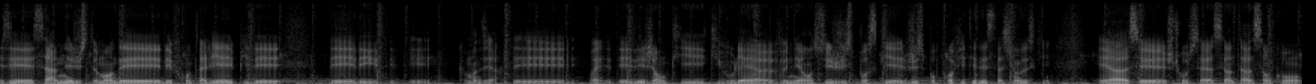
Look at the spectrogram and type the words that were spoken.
Et c'est- ça a amené justement des, des frontaliers et puis des, des, des- des- des- comment dire des, ouais, des, des gens qui, qui voulaient euh, venir en Suisse juste pour skier, juste pour profiter des stations de ski. Et euh, c'est, je trouve que c'est assez intéressant qu'on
